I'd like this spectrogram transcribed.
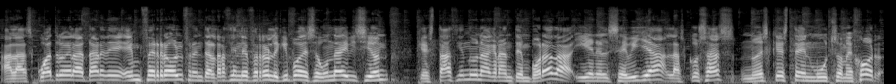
a las 4 de la tarde en Ferrol, frente al Racing de Ferrol, equipo de segunda división que está haciendo una gran temporada. Y en el Sevilla las cosas no es que estén mucho mejor.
